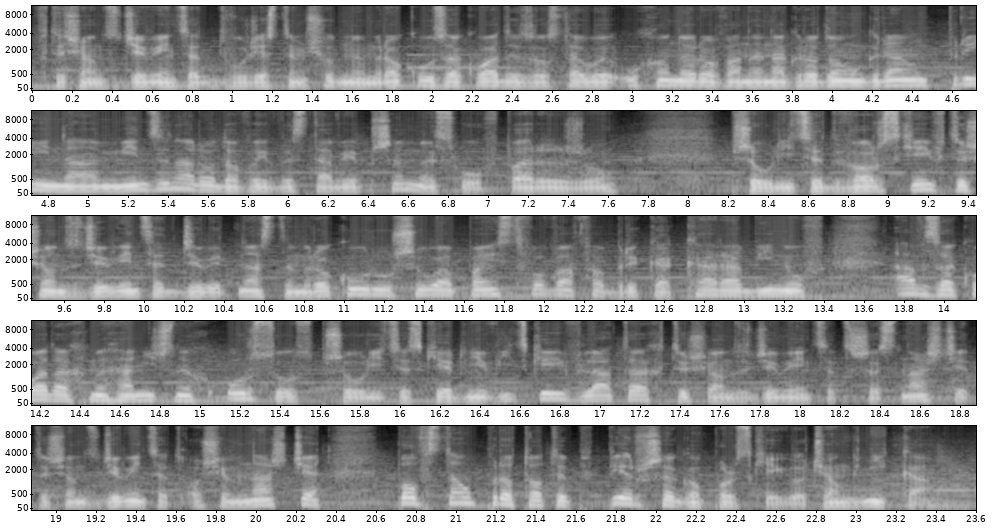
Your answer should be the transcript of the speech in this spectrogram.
W 1927 roku zakłady zostały uhonorowane nagrodą Grand Prix na Międzynarodowej Wystawie Przemysłu w Paryżu. Przy ulicy Dworskiej w 1919 roku ruszyła państwowa fabryka karabinów, a w zakładach mechanicznych Ursus przy ulicy Skierniewickiej w latach 1916-1918 powstał prototyp pierwszego polskiego ciągnika.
